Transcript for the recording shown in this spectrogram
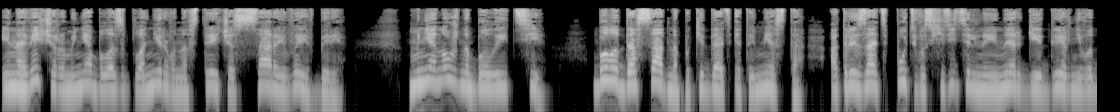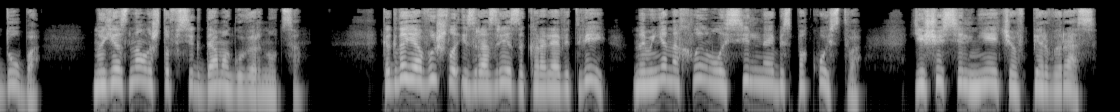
и на вечер у меня была запланирована встреча с Сарой Вейвбери. Мне нужно было идти. Было досадно покидать это место, отрезать путь восхитительной энергии древнего дуба, но я знала, что всегда могу вернуться. Когда я вышла из разреза короля ветвей, на меня нахлынуло сильное беспокойство, еще сильнее, чем в первый раз.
